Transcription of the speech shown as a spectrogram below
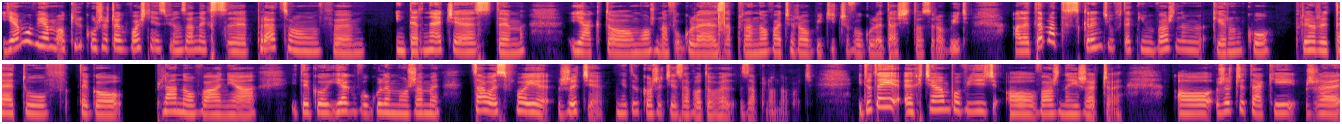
Ja mówiłam o kilku rzeczach właśnie związanych z pracą w internecie, z tym, jak to można w ogóle zaplanować, robić i czy w ogóle da się to zrobić, ale temat skręcił w takim ważnym kierunku priorytetów, tego planowania i tego, jak w ogóle możemy całe swoje życie, nie tylko życie zawodowe, zaplanować. I tutaj e, chciałam powiedzieć o ważnej rzeczy. O rzeczy takiej, że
